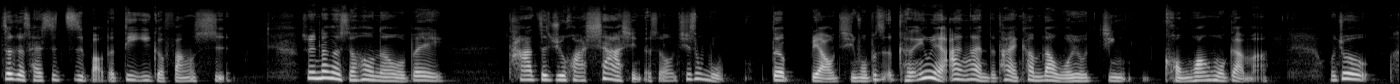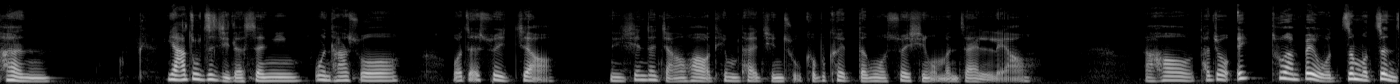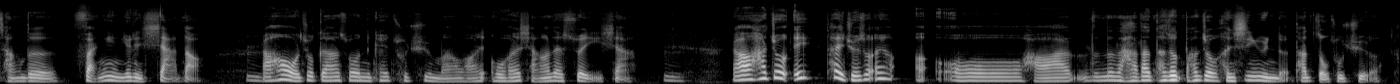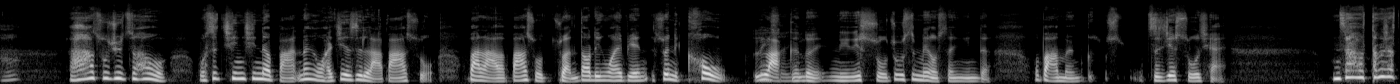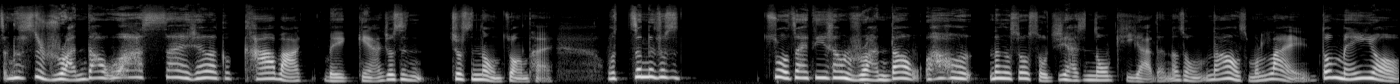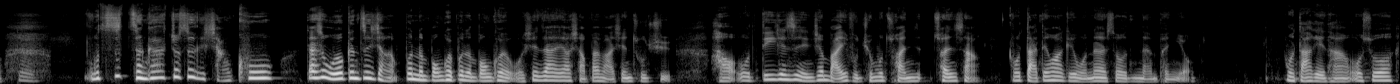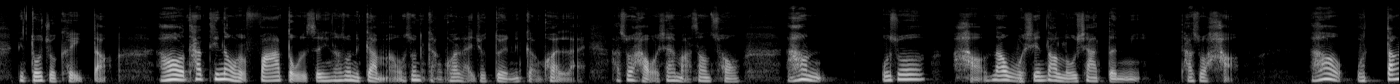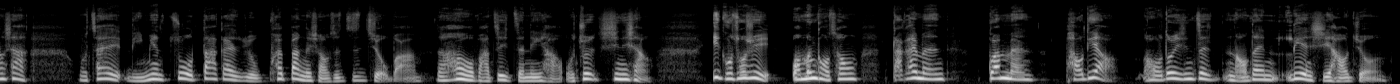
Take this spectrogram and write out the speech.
这个才是自保的第一个方式。所以那个时候呢，我被他这句话吓醒的时候，其实我的表情，我不是可能因为也暗暗的，他也看不到我有惊恐慌或干嘛，我就很压住自己的声音，问他说：“我在睡觉。”你现在讲的话我听不太清楚，可不可以等我睡醒我们再聊？然后他就诶，突然被我这么正常的反应有点吓到，然后我就跟他说：“你可以出去吗？我还我还想要再睡一下。”嗯，然后他就诶，他也觉得说：“哎呀，哦哦，好啊。”那他他他就他就很幸运的他走出去了。然后他出去之后，我是轻轻的把那个我还记得是喇叭锁，把喇叭锁转到另外一边，所以你扣。拉跟对你，你锁住是没有声音的。我把门直接锁起来。你知道当下整个是软到哇塞，像那个卡巴没干，就是就是那种状态。我真的就是坐在地上软到，然后那个时候手机还是 Nokia 的那种，哪有什么 Line 都没有。我是整个就是想哭，但是我又跟自己讲不能崩溃，不能崩溃。我现在要想办法先出去。好，我第一件事情先把衣服全部穿穿上。我打电话给我那时候的男朋友，我打给他，我说你多久可以到？然后他听到我发抖的声音，他说你干嘛？我说你赶快来就对，你赶快来。他说好，我现在马上冲。然后我说好，那我先到楼下等你。他说好。然后我当下我在里面坐大概有快半个小时之久吧。然后我把自己整理好，我就心里想，一股出去往门口冲，打开门，关门，跑掉。然后我都已经在脑袋练习好久，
